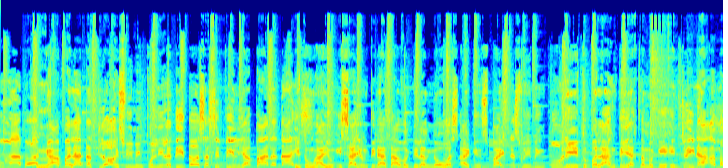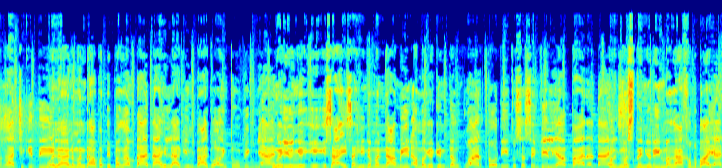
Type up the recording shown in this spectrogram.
Bungabon. Nga pala, tatlo ang swimming pool nila dito sa Sevilla Paradise. Ito nga yung isa yung tinatawag nilang Noah's Ark inspired na swimming pool. Dito pa lang, tiyak na mag enjoy na ang mga chikiting. Wala naman dapat ipangamba dahil laging bago ang tubig niyan. Ngayon nga iisa-isahin naman namin ang magagandang kwarto dito sa Sevilla Paradise. Pagmasdan nyo rin mga kababayan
